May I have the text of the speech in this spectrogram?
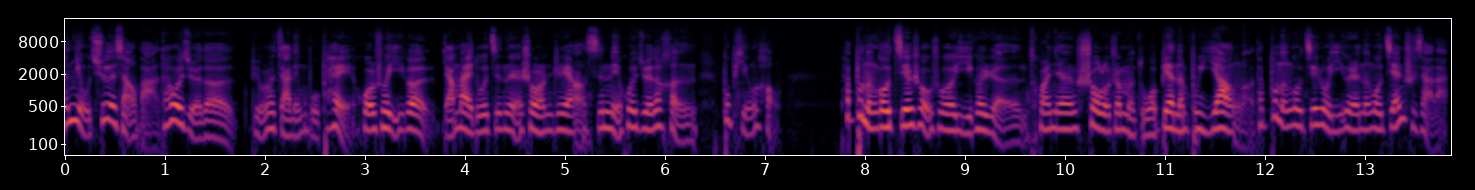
很扭曲的想法，他会觉得，比如说贾玲不配，或者说一个两百多斤的人瘦成这样，心里会觉得很不平衡。他不能够接受说一个人突然间瘦了这么多，变得不一样了，他不能够接受一个人能够坚持下来。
